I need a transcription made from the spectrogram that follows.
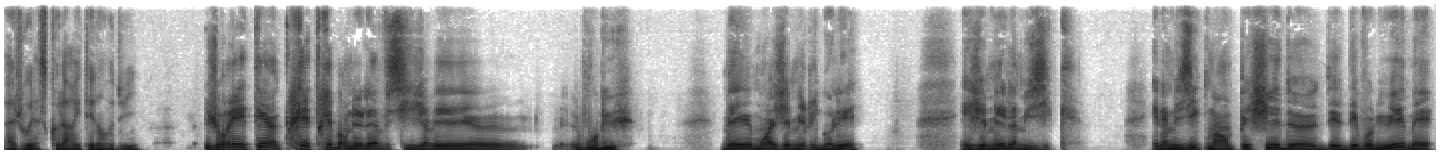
a joué la scolarité dans votre vie? J'aurais été un très très bon élève si j'avais euh, voulu. Mais moi, j'aimais rigoler et j'aimais la musique. Et la musique m'a empêché de- de- d'évoluer, mais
